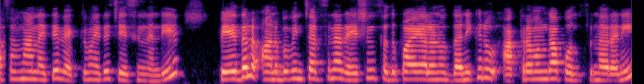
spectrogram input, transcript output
అసహనాన్ని అయితే వ్యక్తం అయితే చేసిందండి. పేదలు అనుభవించాల్సిన రేషన్ సదుపాయాలను ధనికులు అక్రమంగా పొందుతున్నారని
